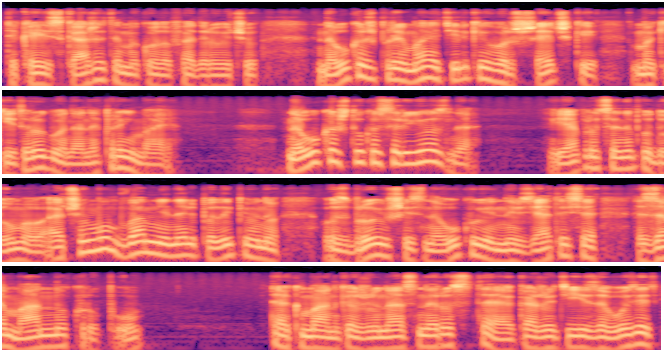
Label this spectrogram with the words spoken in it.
Таке й скажете, Микола Федоровичу, наука ж приймає тільки горшечки, макіторок вона не приймає. Наука штука серйозна. Я про це не подумав. А чому б вам, Нінель Пилипівно, озброївшись наукою, не взятися за манну крупу? Так манка ж у нас не росте, а кажуть, її завозять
